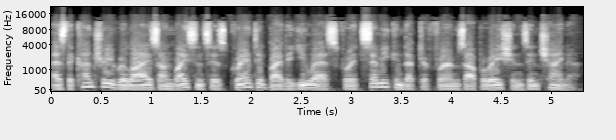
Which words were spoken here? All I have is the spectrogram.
as the country relies on licenses granted by the US for its semiconductor firms' operations in China.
